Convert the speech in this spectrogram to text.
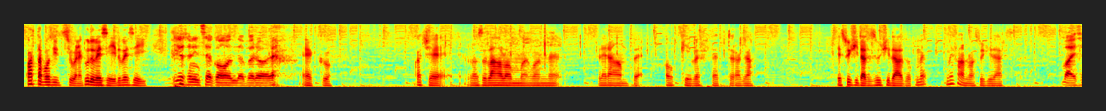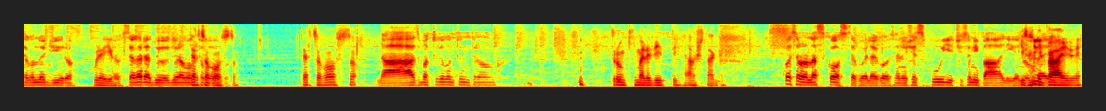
quarta posizione. Tu dove sei? Dove sei? Io sono in seconda per ora. Ecco. Qua c'è lo slalom con le rampe. Ok, perfetto, raga. Si è suicidato, si è suicidato. Come, come fanno a suicidarsi? Vai, secondo giro. Pure io. Questa gara du- dura molto Terzo poco. posto. Terzo posto. No, ha sbattuto contro un tronco. Tronchi maledetti. Hashtag. Qua sono nascoste poi le cose, nei cespugli ci sono i pali che Ci sono i vedi. pali.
